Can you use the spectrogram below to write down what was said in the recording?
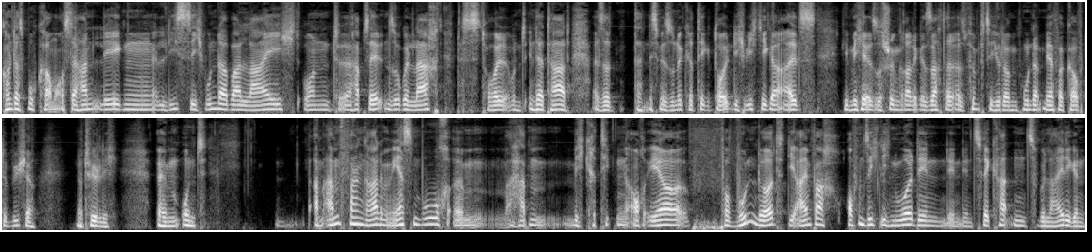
konnte das Buch kaum aus der Hand legen, liest sich wunderbar leicht und äh, habe selten so gelacht. Das ist toll und in der Tat, also dann ist mir so eine Kritik deutlich wichtiger als, wie Michael so schön gerade gesagt hat, als 50 oder 100 mehr verkaufte Bücher. Natürlich. Ähm, und am Anfang, gerade im ersten Buch, ähm, haben mich Kritiken auch eher verwundert, die einfach offensichtlich nur den, den, den Zweck hatten, zu beleidigen,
